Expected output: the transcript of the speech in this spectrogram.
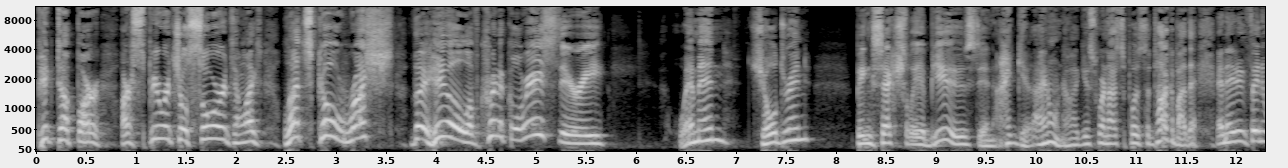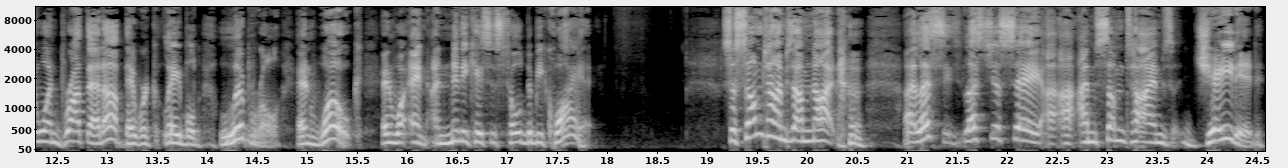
picked up our, our spiritual swords and like, let's go rush the hill of critical race theory, women, children being sexually abused. And I get, I don't know. I guess we're not supposed to talk about that. And if anyone brought that up, they were labeled liberal and woke and, and in many cases told to be quiet. So sometimes I'm not, uh, let's, let's just say I, I'm sometimes jaded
